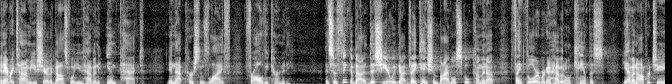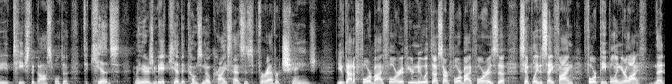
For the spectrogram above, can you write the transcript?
And every time you share the gospel, you have an impact in that person's life for all of eternity. And so think about it. This year we've got Vacation Bible School coming up. Thank the Lord, we're going to have it on campus. You have an opportunity to teach the gospel to, to kids. Maybe there's going to be a kid that comes to know Christ, has his forever changed. You've got a four by four. If you're new with us, our four by four is uh, simply to say, find four people in your life that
